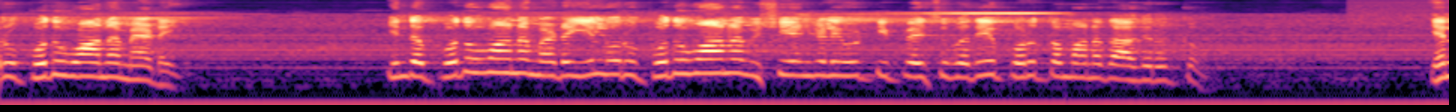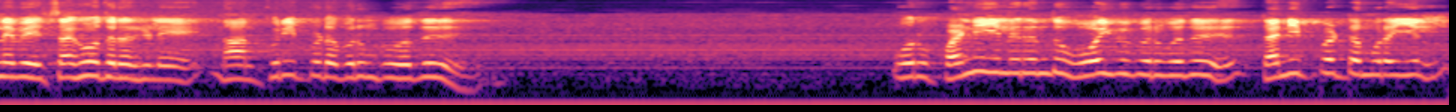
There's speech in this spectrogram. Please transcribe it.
ஒரு பொதுவான மேடை. இந்த பொதுவான மேடையில் ஒரு பொதுவான விஷயங்களை ஒட்டி பேசுவதே பொருத்தமானதாக இருக்கும். எனவே சகோதரர்களே நான் குறிப்பிட விரும்புவது ஒரு பணியிலிருந்து ஓய்வு பெறுவது தனிப்பட்ட முறையில்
